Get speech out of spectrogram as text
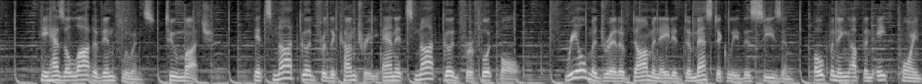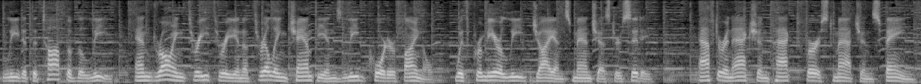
He has a lot of influence, too much. It's not good for the country and it's not good for football. Real Madrid have dominated domestically this season, opening up an 8-point lead at the top of the league and drawing 3-3 in a thrilling Champions League quarter-final with Premier League giants Manchester City after an action-packed first match in Spain.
